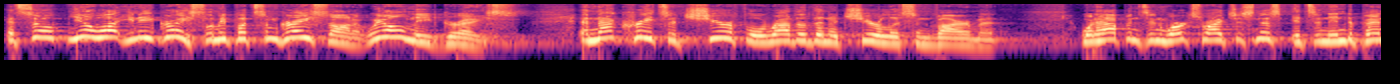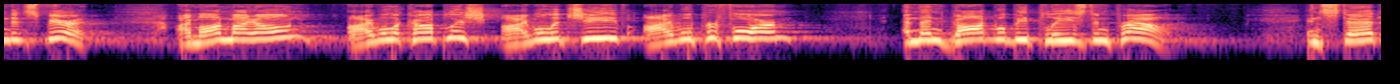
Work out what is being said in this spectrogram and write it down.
And so, you know what? You need grace. Let me put some grace on it. We all need grace. And that creates a cheerful rather than a cheerless environment. What happens in works righteousness? It's an independent spirit. I'm on my own. I will accomplish. I will achieve. I will perform. And then God will be pleased and proud. Instead,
